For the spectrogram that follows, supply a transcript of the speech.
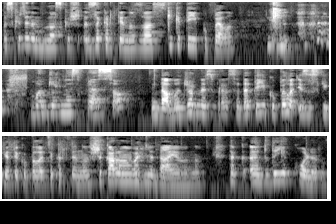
Розкажи нам, будь ласка, за картину, за скільки ти її купила? Бонжурно еспресо. Да, Бонджорно Еспресо. Де ти її купила і за скільки ти купила цю картину? Шикарно виглядає вона. Так е, додає кольору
